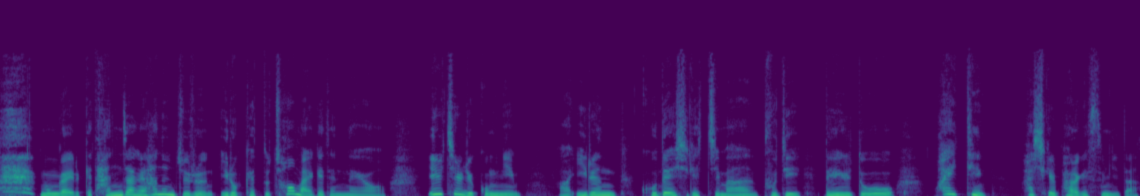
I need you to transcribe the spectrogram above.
뭔가 이렇게 단장을 하는 줄은 이렇게 또 처음 알게 됐네요. 1760님, 아, 일은 고되시겠지만 부디 내일도 화이팅 하시길 바라겠습니다.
